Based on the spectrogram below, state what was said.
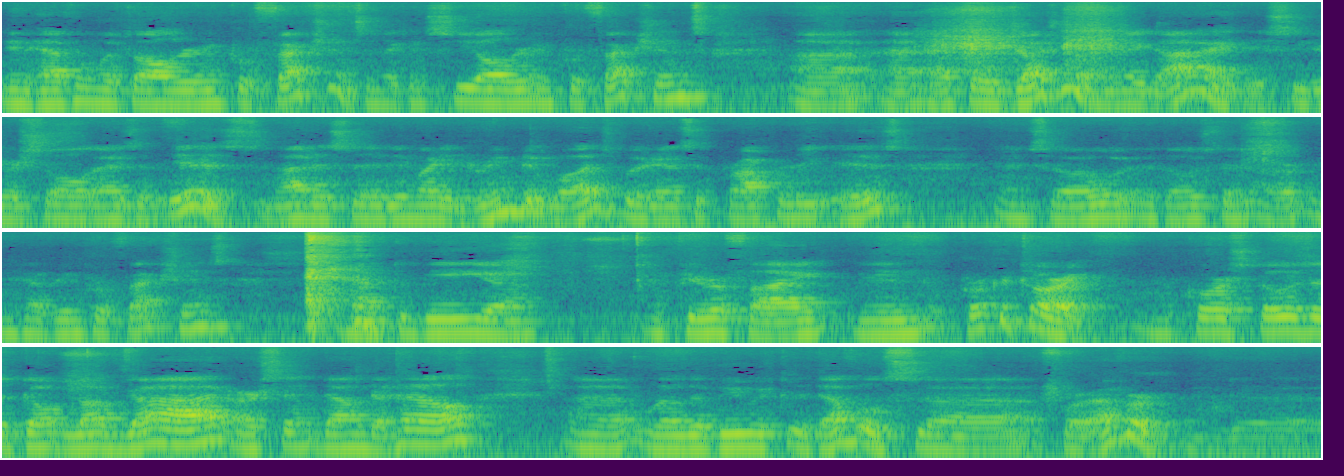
in heaven with all their imperfections and they can see all their imperfections uh, at their judgment when they die. They see their soul as it is, not as they might have dreamed it was, but as it properly is. And so those that are, have imperfections have to be uh, purified in purgatory. And of course, those that don't love God are sent down to hell uh, well, they'll be with the devils uh, forever. And, uh,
